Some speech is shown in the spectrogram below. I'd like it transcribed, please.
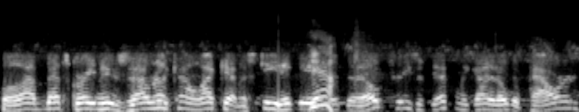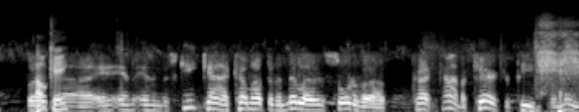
Well, I, that's great news. I really kind of like that mesquite. It, it, Yeah. the oak trees have definitely got it overpowered. But, Okay. Uh, and, and the mesquite kind of come up in the middle of it sort of a kind of a character piece for me.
